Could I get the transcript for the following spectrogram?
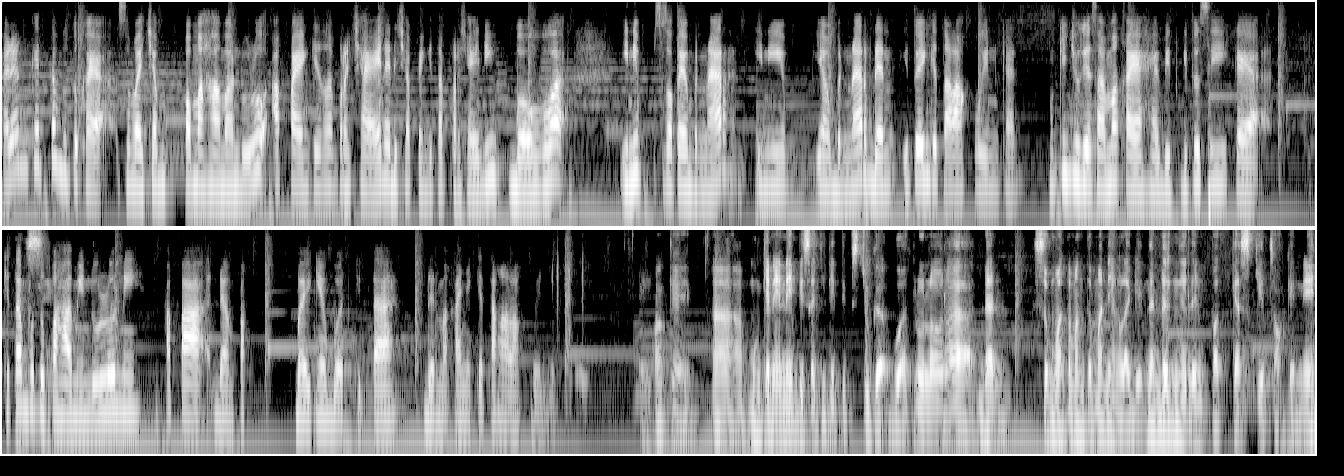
Kadang kita butuh kayak semacam pemahaman dulu apa yang kita percaya dan siapa yang kita percaya ini bahwa ini sesuatu yang benar ini yang benar dan itu yang kita lakuin kan. Mungkin juga sama kayak habit gitu sih kayak kita butuh pahamin dulu nih apa dampak baiknya buat kita dan makanya kita ngelakuin itu Oke, okay. uh, mungkin ini bisa jadi tips juga buat lu Laura dan semua teman-teman yang lagi ngedengerin podcast Kitok ini.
